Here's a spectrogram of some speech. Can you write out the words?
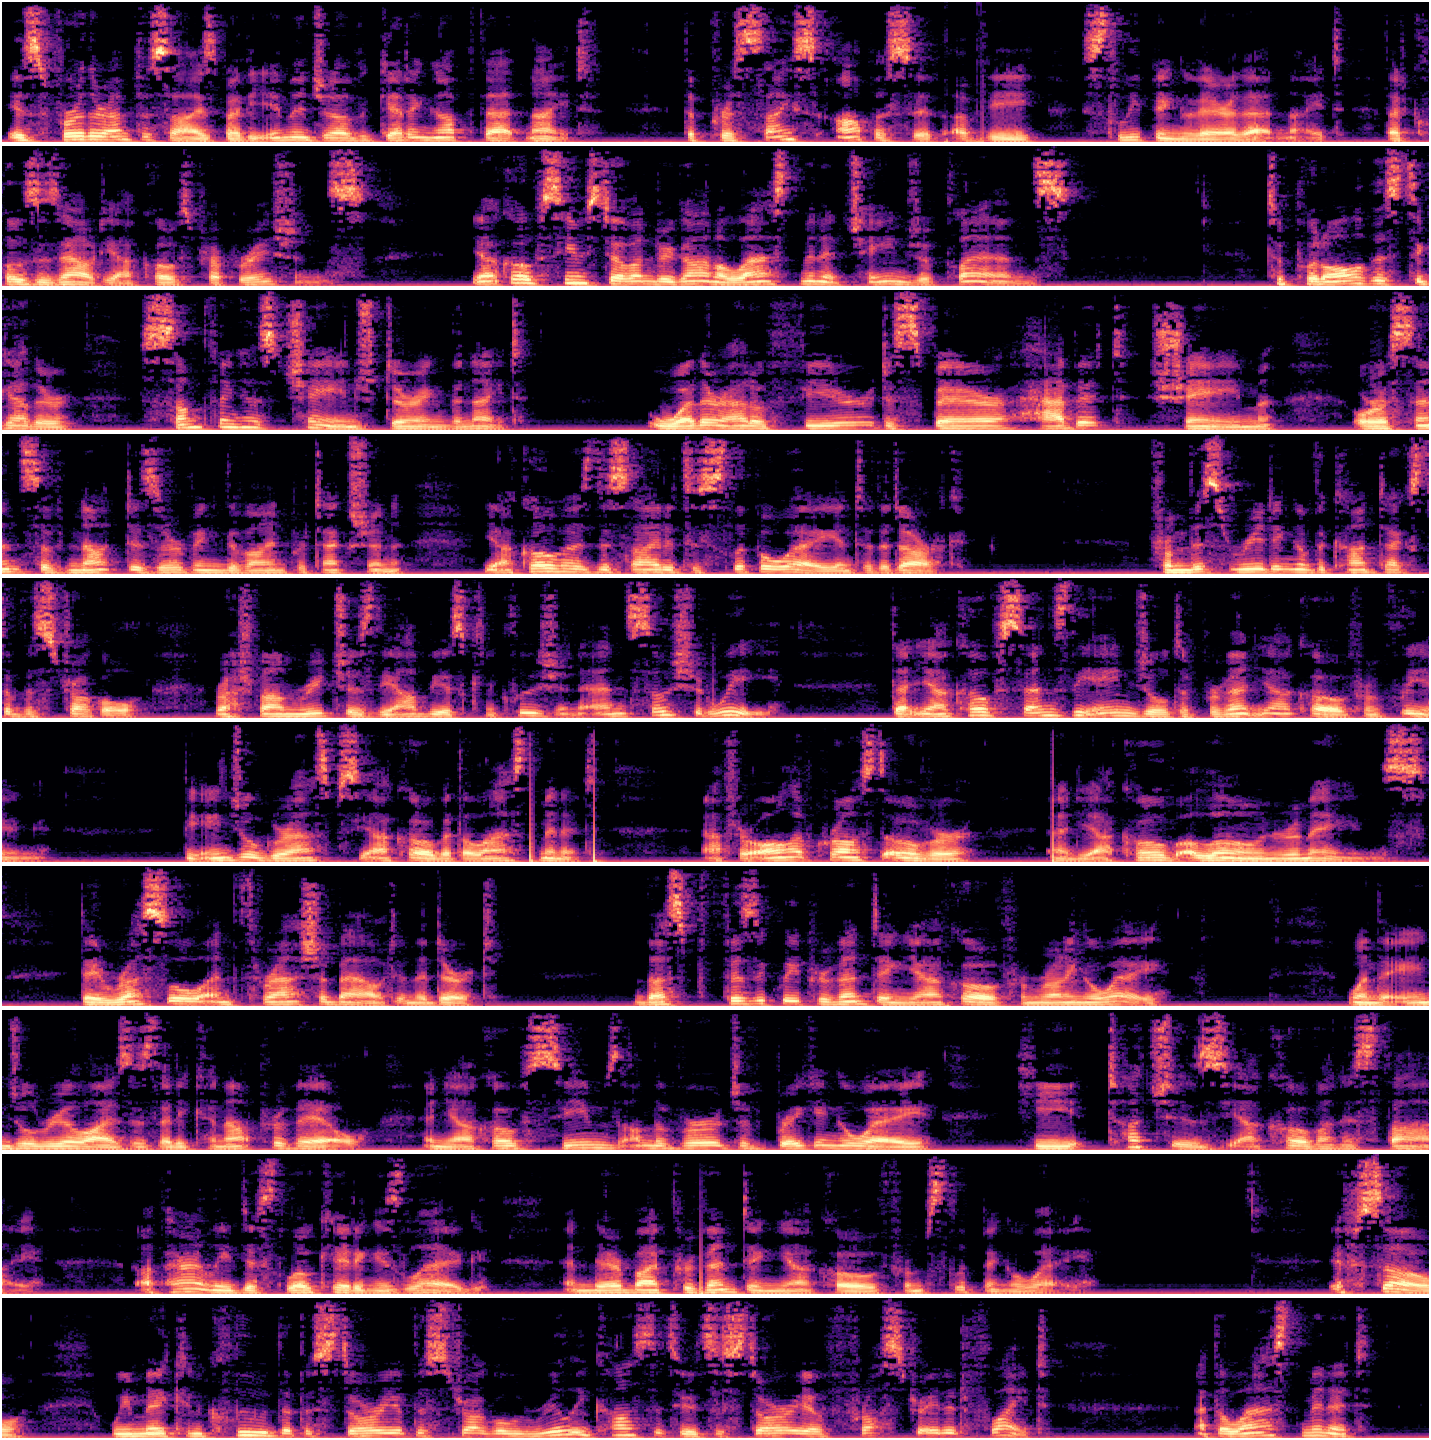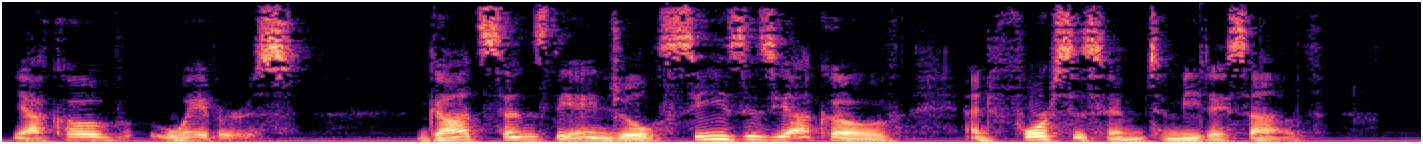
is further emphasized by the image of getting up that night, the precise opposite of the sleeping there that night that closes out Yaakov's preparations. Yaakov seems to have undergone a last minute change of plans. To put all this together, something has changed during the night. Whether out of fear, despair, habit, shame, or a sense of not deserving divine protection, Yaakov has decided to slip away into the dark. From this reading of the context of the struggle, Rashbam reaches the obvious conclusion, and so should we, that Yaakov sends the angel to prevent Yaakov from fleeing. The angel grasps Yaakov at the last minute, after all have crossed over, and Yaakov alone remains. They wrestle and thrash about in the dirt, thus physically preventing Yaakov from running away. When the angel realizes that he cannot prevail, and Yaakov seems on the verge of breaking away, he touches Yaakov on his thigh, apparently dislocating his leg, and thereby preventing Yaakov from slipping away. If so, we may conclude that the story of the struggle really constitutes a story of frustrated flight. At the last minute, Yaakov wavers. God sends the angel, seizes Yaakov, and forces him to meet Esav.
